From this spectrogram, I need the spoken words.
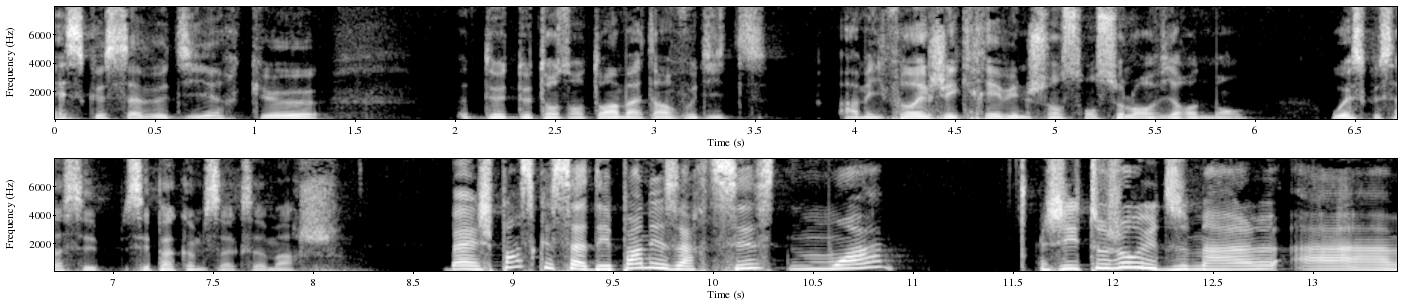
Est-ce que ça veut dire que de, temps en temps, un matin, vous dites Ah, mais il faudrait que j'écrive une chanson sur l'environnement Ou est-ce que ça, c'est pas comme ça que ça marche? Ben, Je pense que ça dépend des artistes. Moi, j'ai toujours eu du mal à,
